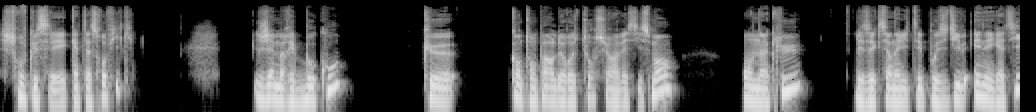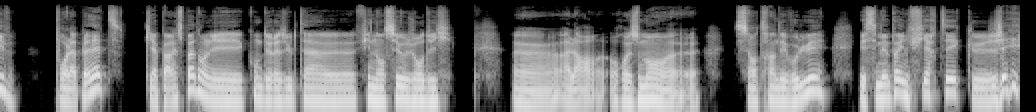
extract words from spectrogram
Je trouve que c'est catastrophique. J'aimerais beaucoup que, quand on parle de retour sur investissement, on inclut les externalités positives et négatives pour la planète, qui apparaissent pas dans les comptes de résultats euh, financiers aujourd'hui. Euh, alors heureusement, euh, c'est en train d'évoluer, mais c'est même pas une fierté que j'ai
